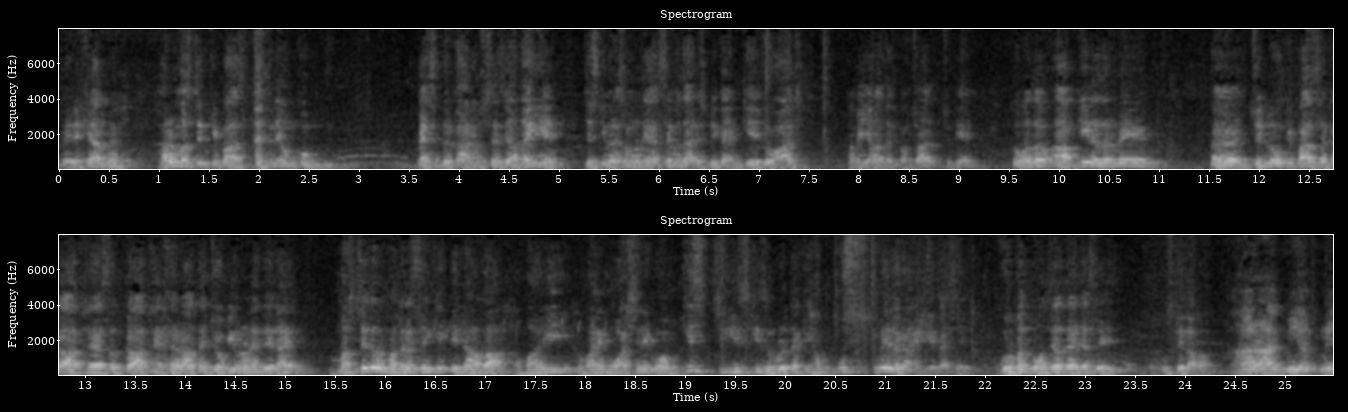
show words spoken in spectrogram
میرے خیال میں ہر مسجد کے پاس جتنے ان کو پیسے درکار ہیں، اس سے زیادہ ہی ہیں، جس کی وجہ سے انہوں نے ایسے مدارس بھی قائم کیے جو آج ہمیں یہاں تک پہنچا چکے ہیں۔ تو مطلب آپ کی نظر میں جن لوگوں کے پاس زکوٰۃ ہے، صدقات ہے خیرات ہے جو بھی انہوں نے دینا ہے، مسجد اور مدرسے کے علاوہ ہماری، ہمارے معاشرے کو اب کس چیز کی ضرورت ہے کہ ہم اس میں لگائیں گے پیسے؟ غربت بہت زیادہ ہے جیسے اس کے علاوہ۔ ہر آدمی اپنے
